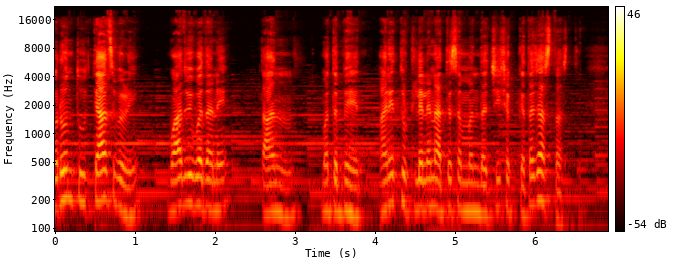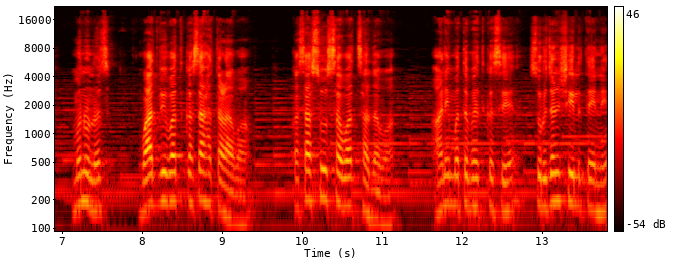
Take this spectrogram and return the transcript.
परंतु त्याचवेळी वादविवादाने ताण मतभेद आणि तुटलेल्या नातेसंबंधाची शक्यता जास्त असते. म्हणूनच वादविवाद कसा हाताळावा कसा सुसंवाद साधावा आणि मतभेद कसे सृजनशीलतेने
